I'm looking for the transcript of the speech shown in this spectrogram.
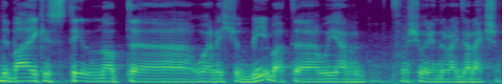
the bike is still not where it should be, but we are for sure in the right direction.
